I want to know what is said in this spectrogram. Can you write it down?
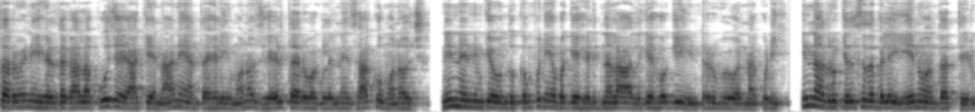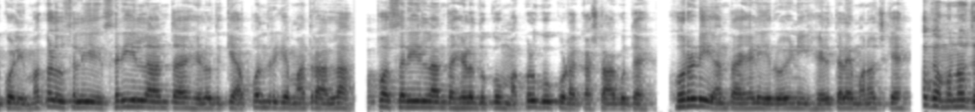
ಅಂತ ರೋಹಿಣಿ ಹೇಳಿದಾಗ ಅಲ್ಲ ಪೂಜೆ ಯಾಕೆ ನಾನೇ ಅಂತ ಹೇಳಿ ಮನೋಜ್ ಹೇಳ್ತಾ ಇರುವಾಗಲೇ ಸಾಕು ಮನೋಜ್. ನಿನ್ನೆ ನಿಮಗೆ ಒಂದು ಕಂಪನಿಯ ಬಗ್ಗೆ ಹೇಳಿದ್ನಲ್ಲ, ಅಲ್ಲಿಗೆ ಹೋಗಿ ಇಂಟರ್ವ್ಯೂ ಅನ್ನ ಕೊಡಿ. ಇನ್ನಾದ್ರೂ ಕೆಲಸದ ಬೆಲೆ ಏನು ಅಂತ ತಿಳ್ಕೊಳ್ಳಿ. ಮಕ್ಕಳು ಸಲಿ, ಸರಿ ಇಲ್ಲ ಅಂತ ಹೇಳೋದಕ್ಕೆ ಅಪ್ಪಂದ್ರಿಗೆ ಮಾತ್ರ ಅಲ್ಲ, ಅಪ್ಪ ಸರಿ ಇಲ್ಲ ಅಂತ ಹೇಳೋದಕ್ಕೂ ಮಕ್ಕಳಿಗೂ ಕೂಡ ಕಷ್ಟ ಆಗುತ್ತೆ. ಹೊರಡಿ ಅಂತ ಹೇಳಿ ರೋಹಿಣಿ ಹೇಳ್ತಾಳೆ ಮನೋಜ್ಗೆ. ಆಗ ಮನೋಜ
